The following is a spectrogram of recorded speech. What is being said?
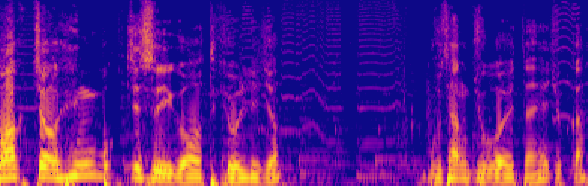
종합적 행복지수 이거 어떻게 올리죠? 무상 주거 일단 해줄까?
